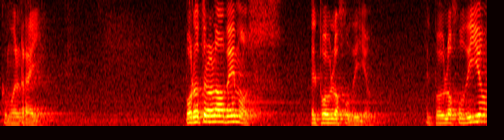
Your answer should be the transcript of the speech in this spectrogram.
como el Rey. Por otro lado vemos el pueblo judío. El pueblo judío,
